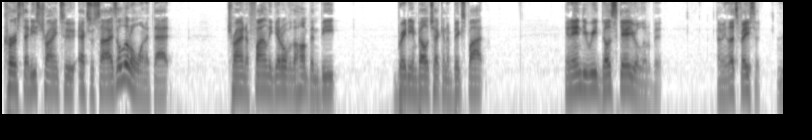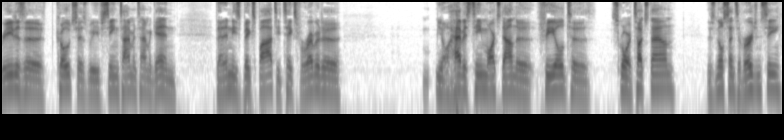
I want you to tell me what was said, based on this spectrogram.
curse that he's trying to exercise, a little one at that, trying to finally get over the hump and beat Brady and Belichick in a big spot. And Andy Reid does scare you a little bit. I mean, let's face it. Reid is a coach, as we've seen time and time again, that in these big spots he takes forever to you know have his team march down the field to score a touchdown. There's no sense of urgency.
